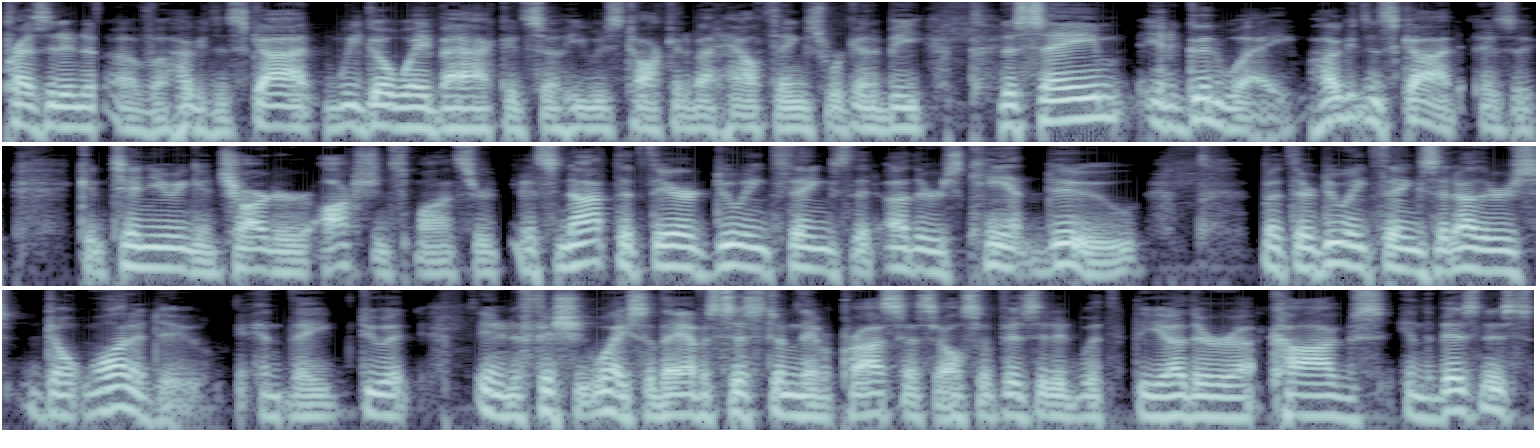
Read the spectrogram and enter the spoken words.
president of Huggins and Scott. We go way back. And so he was talking about how things were going to be the same in a good way. Huggins and Scott is a continuing and charter auction sponsor. It's not that they're doing things that others can't do but they're doing things that others don't want to do and they do it in an efficient way. So they have a system, they have a process. I also visited with the other uh, cogs in the business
